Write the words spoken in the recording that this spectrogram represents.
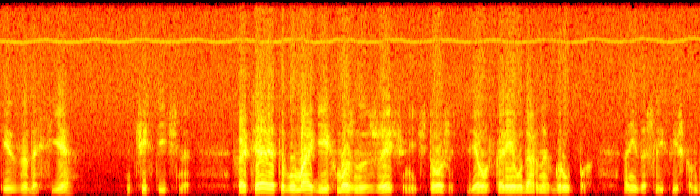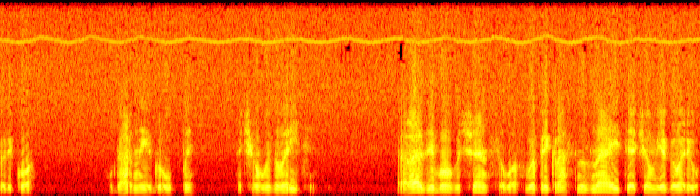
Из-за досье? Частично. Хотя это бумаги, их можно сжечь, уничтожить. Дело скорее в ударных группах. Они зашли слишком далеко. Ударные группы? О чем вы говорите? «Ради бога, Ченселор, вы прекрасно знаете, о чем я говорю,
